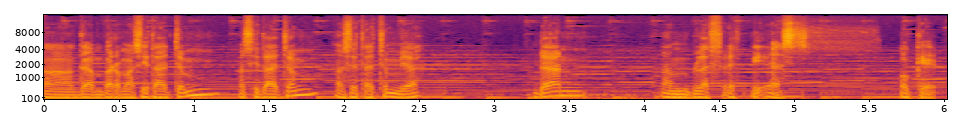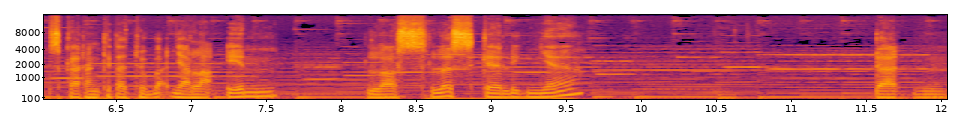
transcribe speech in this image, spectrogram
uh, gambar masih tajam masih tajam masih tajam ya. Dan 16 fps oke sekarang kita coba nyalain lossless scalingnya dan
